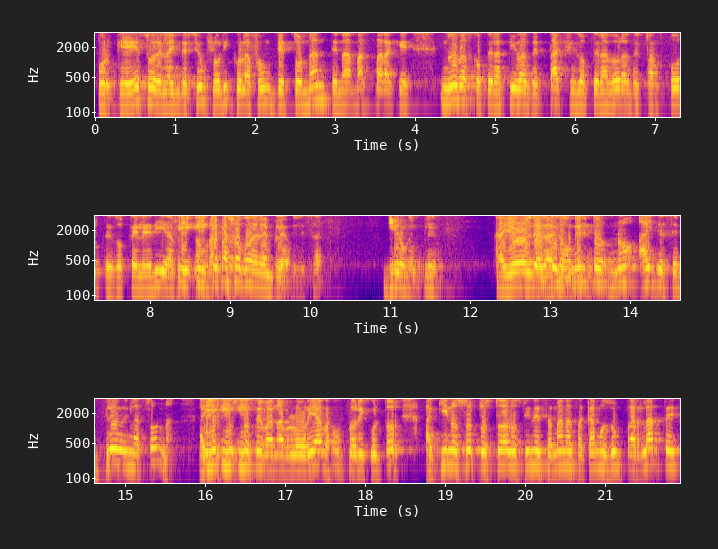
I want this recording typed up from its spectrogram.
porque esto de la inversión florícola fue un detonante nada más para que nuevas cooperativas de taxis, operadoras de transportes, hotelería. ¿Y, ¿y qué pasó con el empleo? Dieron empleo. Cayó el de En este momento no hay desempleo en la zona. Ayer justo se vanagloriaba un floricultor. Aquí nosotros todos los fines de semana sacamos un parlante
